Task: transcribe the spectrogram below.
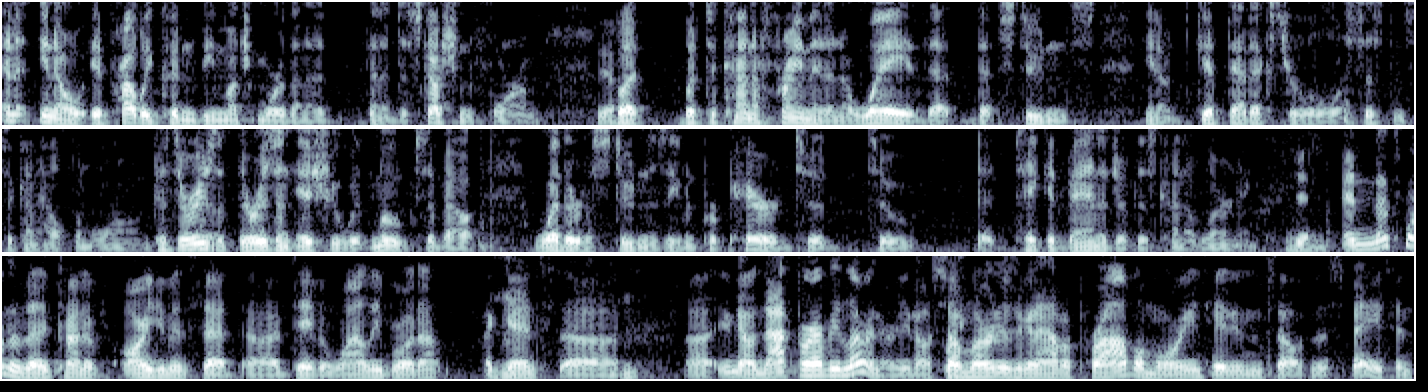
and it, you know it probably couldn't be much more than a than a discussion forum, Yeah. but but to kind of frame it in a way that that students you know get that extra little assistance to kind of help them along, because there is Yeah. a, there is an issue with MOOCs about whether a student is even prepared to to take advantage of this kind of learning. Yeah, and that's one of the kind of arguments that uh, David Wiley brought up against, uh, uh, you know, not for every learner. You know, some Right. learners are going to have a problem orientating themselves in this space, and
